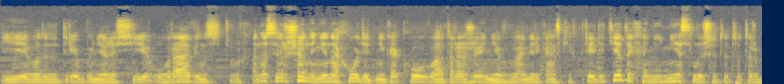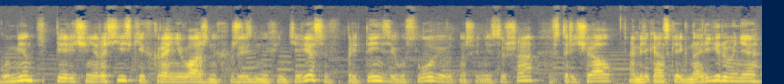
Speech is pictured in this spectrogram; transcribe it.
И вот это требование России о равенствах, она совершенно не находит никакого отражения в американских приоритетах, они не слышат этот аргумент. Перечень российских крайне важных жизненных интересов, претензий, условий в отношении США встречал американское игнорирование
